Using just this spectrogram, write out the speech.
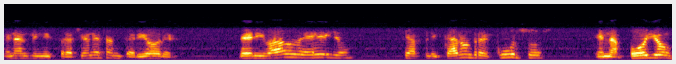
en administraciones anteriores. Derivado de ello, se aplicaron recursos en apoyo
